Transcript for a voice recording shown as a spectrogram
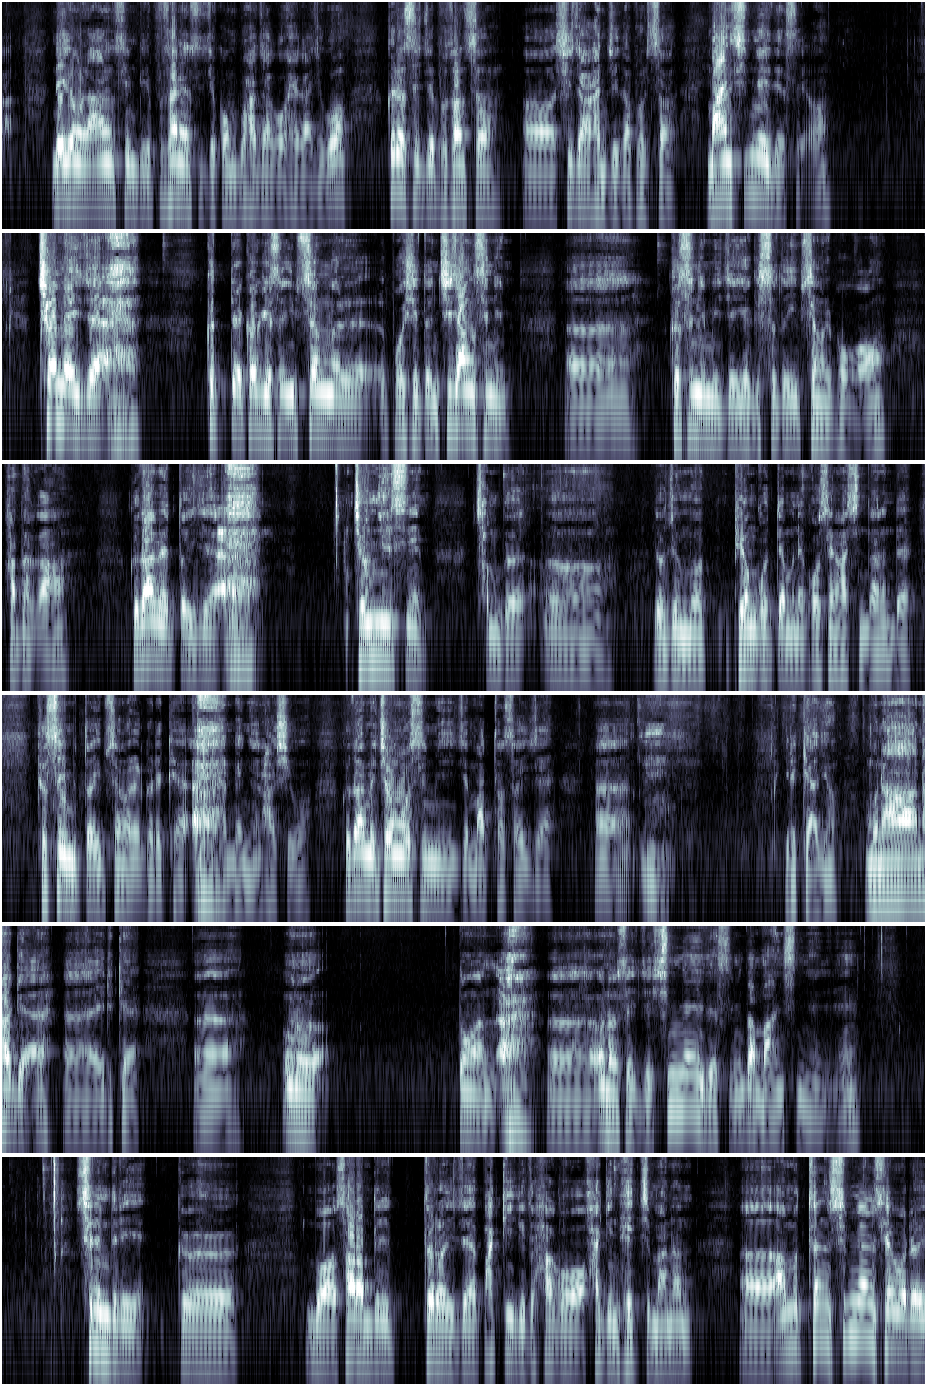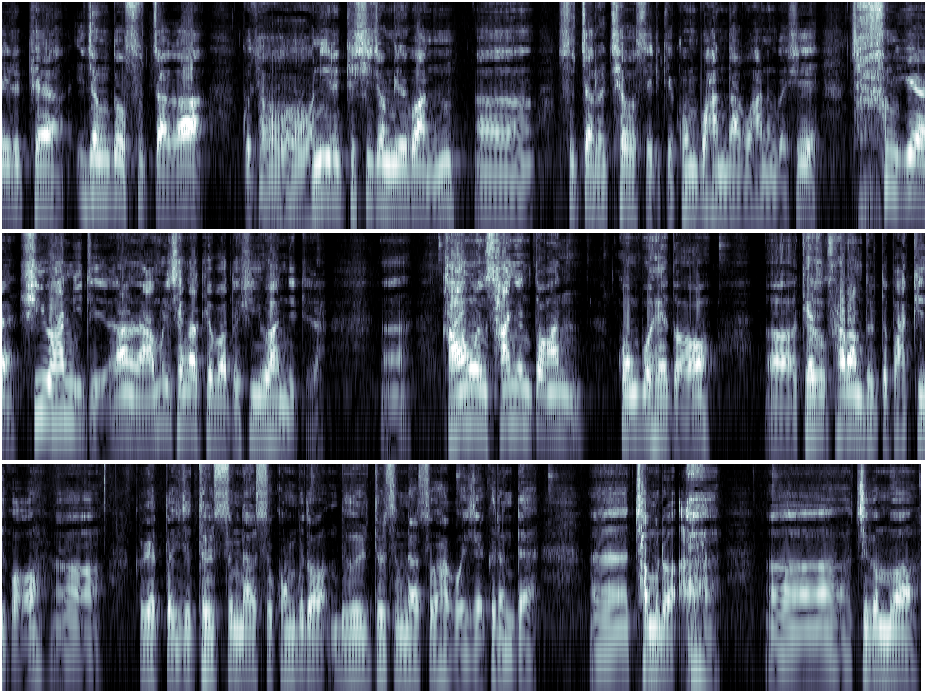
내용을 아는 스님들이 부산에서 이제 공부하자고 해가지고 그래서 이제 부산서 어, 시작한 지가 벌써 만 10년이 됐어요. 처음에 이제 그때 거기서 입성을 보시던 지장 스님 어, 그 스님이 이제 여기서도 입성을 보고 하다가 그 다음에 또 이제 정일 스님 참그 어, 요즘 뭐 병고 때문에 고생하신다는데 그 스님이 또 입성을 그렇게 몇 년 하시고 그 다음에 정호 스님이 이제 맡아서 이제 어, 음, 이렇게 아주 무난하게 어, 이렇게 어, 어느 동안 어, 어느새 이제 10년이 됐습니다. 만 10년이. 스님들이 그 뭐 사람들이 들어 이제 바뀌기도 하고 하긴 했지만은 어, 아무튼 10년 세월을 이렇게 이 정도 숫자가 꾸준히 이렇게 시종일관 어, 숫자를 채워서 이렇게 공부한다고 하는 것이 참 이게 희유한 일이에요. 나는 아무리 생각해봐도 희유한 일이라. 어, 강원 4년 동안 공부해도 어, 계속 사람들도 바뀌고 어, 그게 또 이제 들쑥날쑥 공부도 늘 들쑥날쑥하고 이제 그런데 어, 참으로 어, 지금 뭐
